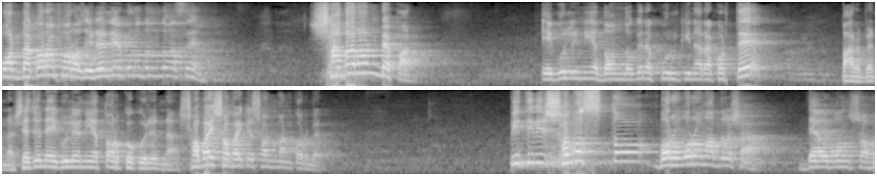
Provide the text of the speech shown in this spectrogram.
পর্দা করা ফরজ, এটা নিয়ে কোনো দ্বন্দ্ব আছে? সাধারণ ব্যাপার। এগুলি নিয়ে দ্বন্দ্ব করে কুল কিনারা করতে পারবেন না। সেজন্য এগুলো নিয়ে তর্ক করেন না। সবাই সবাইকে সম্মান করবেন। পৃথিবীর সমস্ত বড় বড় মাদ্রাসা দেওবন সহ,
